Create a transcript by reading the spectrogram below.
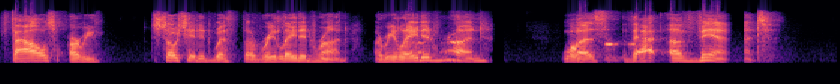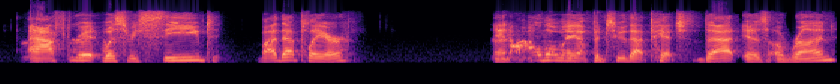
fouls are re- associated with the related run. A related run was that event after it was received by that player and all the way up into that pitch. That is a run,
